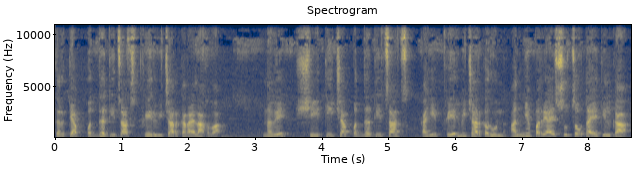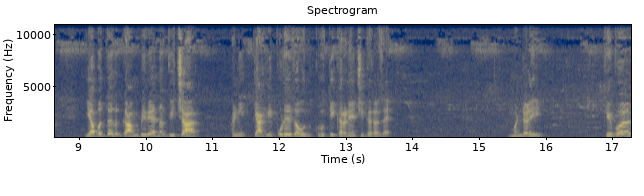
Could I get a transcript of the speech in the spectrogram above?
तर त्या पद्धतीचाच फेरविचार करायला हवा. नव्हे शेतीच्या पद्धतीचाच काही फेरविचार करून अन्य पर्याय सुचवता येतील का? याबद्दल गांभीर्यानं विचार आणि त्याही पुढे जाऊन कृती करण्याची गरज आहे. मंडळी केवळ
